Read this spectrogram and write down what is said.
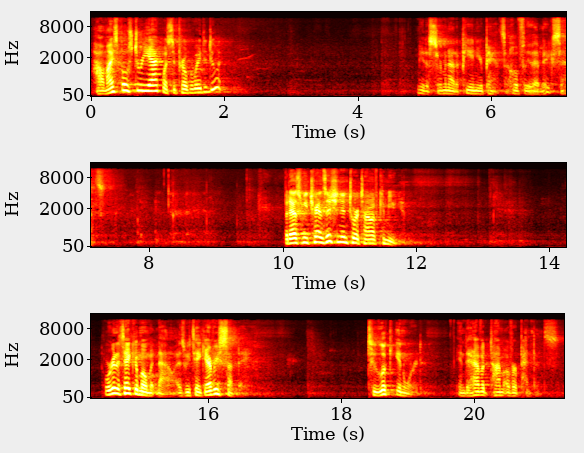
How am I supposed to react? What's the appropriate way to do it? made a sermon out of pee in your pants. Hopefully that makes sense. But as we transition into our time of communion, we're going to take a moment now, as we take every Sunday, to look inward and to have a time of repentance.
